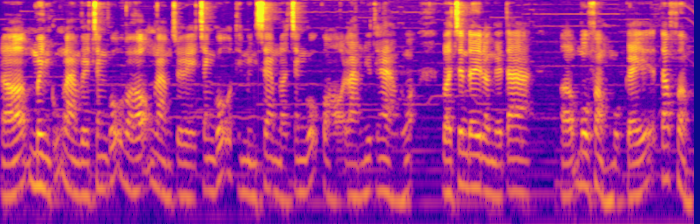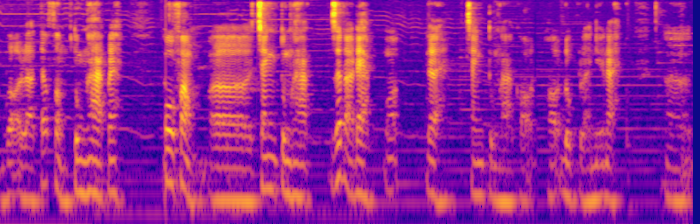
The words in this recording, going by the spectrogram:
đó mình cũng làm về tranh gỗ và họ cũng làm về tranh gỗ thì mình xem là tranh gỗ của họ làm như thế nào đúng không ạ? Và trên đây là người ta uh, mô phỏng một cái tác phẩm gọi là tác phẩm tùng hạc này mô phỏng uh, tranh tùng hạc rất là đẹp đúng không? đây tranh tùng hạc họ họ đục là như này. Uh,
